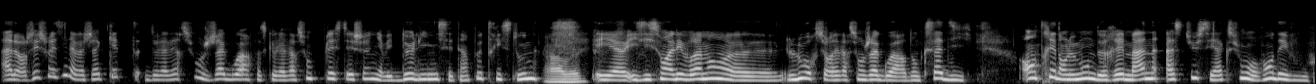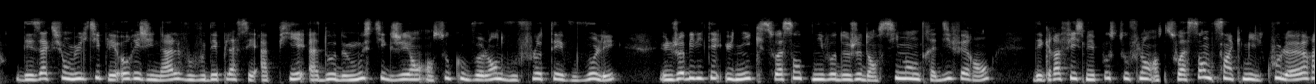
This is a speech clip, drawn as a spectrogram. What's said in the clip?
Alors, j'ai choisi la jaquette de la version Jaguar parce que la version PlayStation, il y avait deux lignes, c'était un peu tristoun. Ah ouais. Et euh, ils y sont allés vraiment euh, lourds sur la version Jaguar. Donc, ça dit Entrez dans le monde de Rayman, astuces et actions au rendez-vous. Des actions multiples et originales, vous vous déplacez à pied, à dos de moustiques géants en soucoupe volante, vous flottez, vous volez. Une jouabilité unique, 60 niveaux de jeu dans 6 mondes très différents, des graphismes époustouflants en 65 000 couleurs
